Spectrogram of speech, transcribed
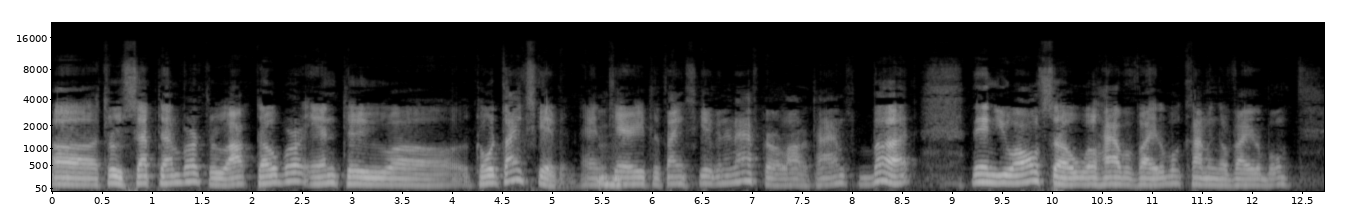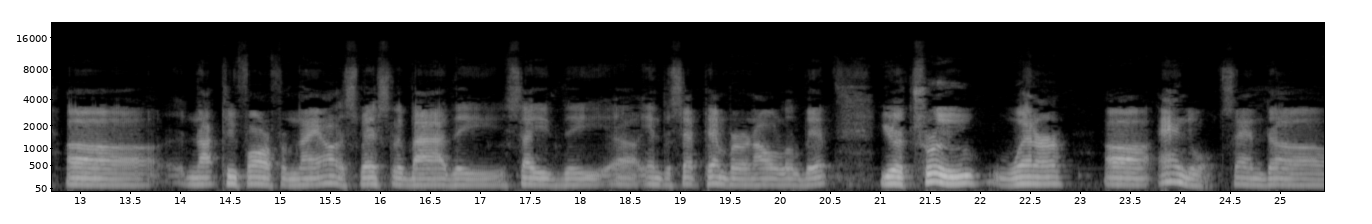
uh, through September, through October, into uh, toward Thanksgiving, and carry to Thanksgiving and after a lot of times. But then you also will have available, coming available, not too far from now, especially by the say the uh, end of September and all a little bit, your true winter uh, annuals, and uh,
